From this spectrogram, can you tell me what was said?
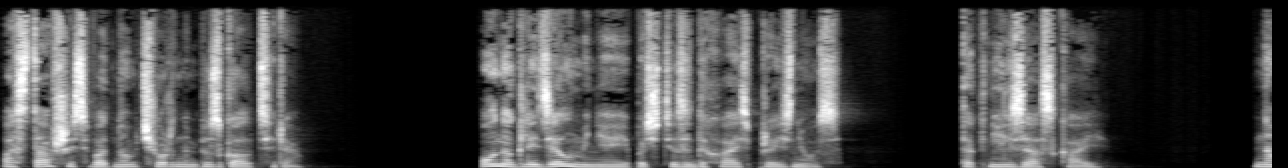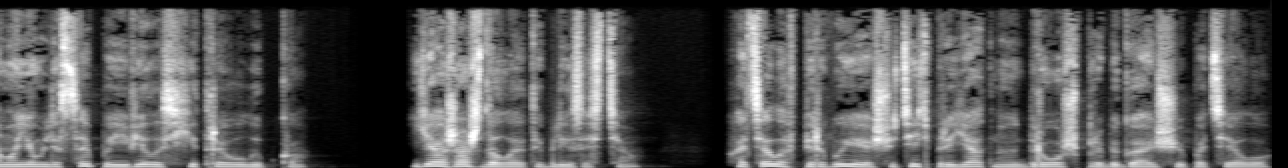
оставшись в одном черном бюстгальтере. Он оглядел меня и, почти задыхаясь, произнес. «Так нельзя, Скай. На моем лице появилась хитрая улыбка. Я жаждала этой близости. Хотела впервые ощутить приятную дрожь, пробегающую по телу.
